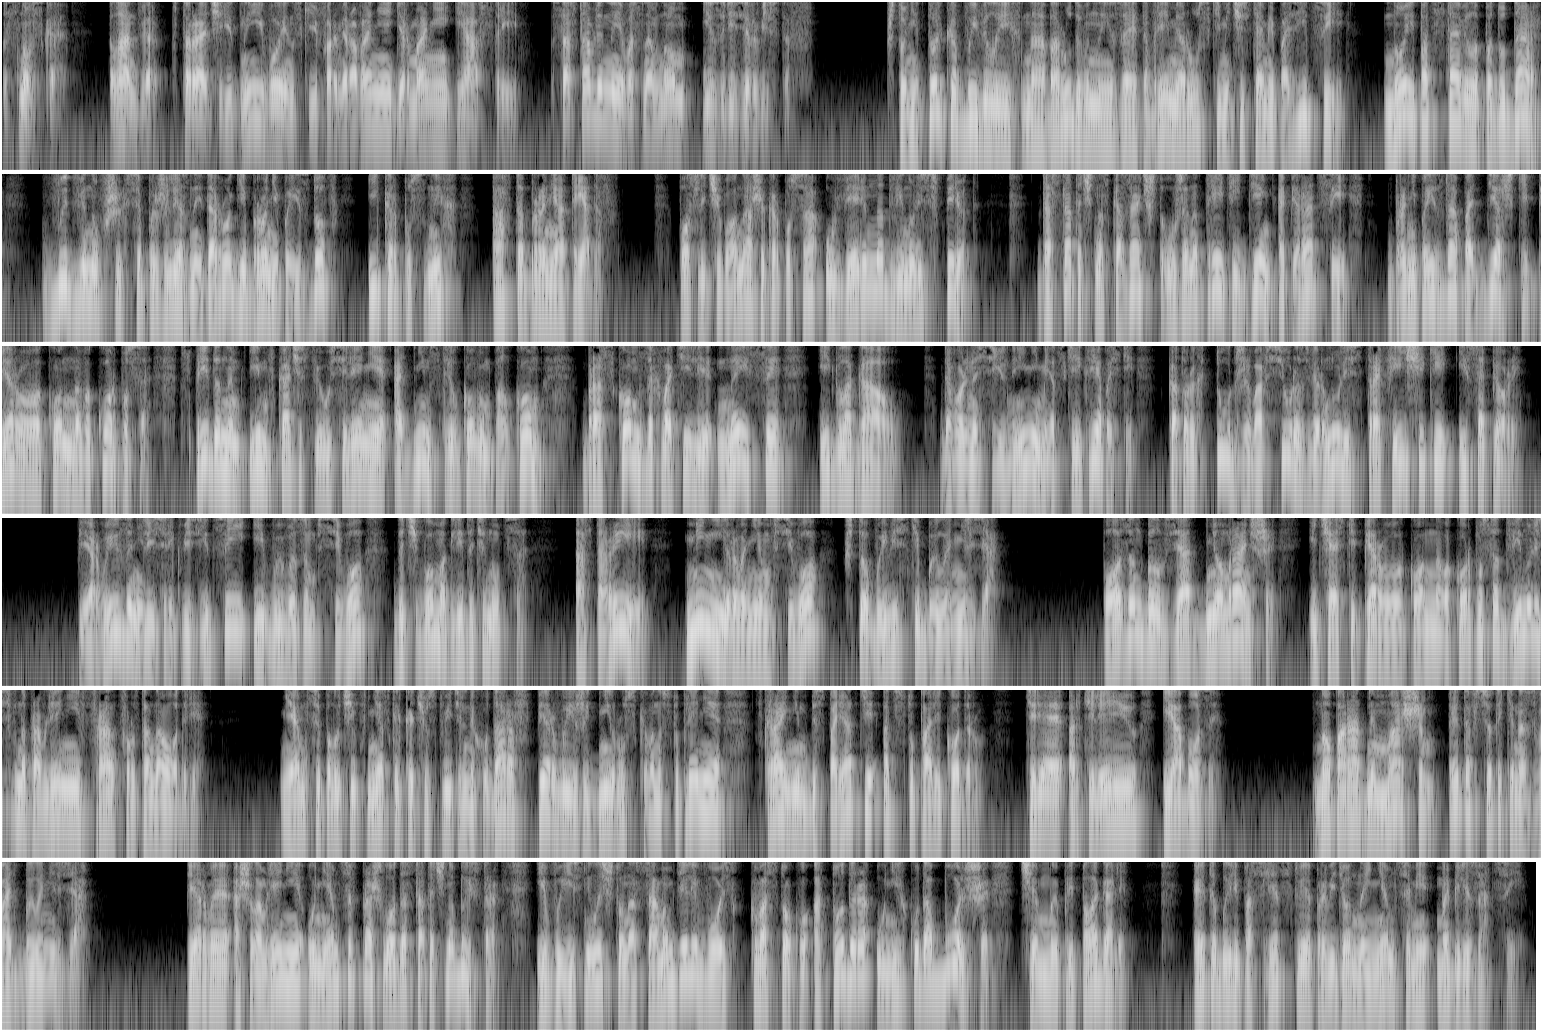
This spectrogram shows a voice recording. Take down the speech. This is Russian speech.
Сноска. Ландвер – второочередные воинские формирования Германии и Австрии, составленные в основном из резервистов. Что не только вывело их на оборудованные за это время русскими частями позиции, но и подставило под удар выдвинувшихся по железной дороге бронепоездов и корпусных автобронеотрядов после чего наши корпуса уверенно двинулись вперед. Достаточно сказать, что уже на третий день операции бронепоезда поддержки первого конного корпуса с приданным им в качестве усиления одним стрелковым полком броском захватили Нейсе и Глагау, довольно сильные немецкие крепости, в которых тут же вовсю развернулись трофейщики и саперы. Первые занялись реквизицией и вывозом всего, до чего могли дотянуться – а вторые – минированием всего, что вывести было нельзя. Позан был взят днем раньше, и части первого конного корпуса двинулись в направлении Франкфурта на Одере. Немцы, получив несколько чувствительных ударов в первые же дни русского наступления, в крайнем беспорядке отступали к Одеру, теряя артиллерию и обозы. Но парадным маршем это все-таки назвать было нельзя. Первое ошеломление у немцев прошло достаточно быстро, и выяснилось, что на самом деле войск к востоку от Одера у них куда больше, чем мы предполагали. Это были последствия проведенной немцами мобилизации.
